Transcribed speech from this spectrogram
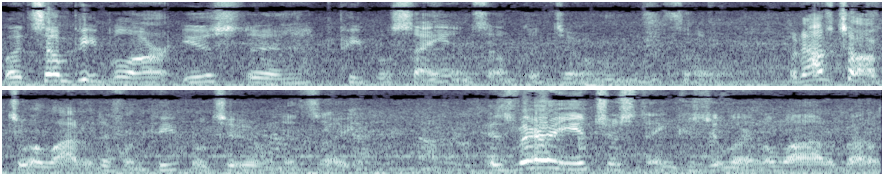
but some people aren't used to people saying something to them. So, but I've talked to a lot of different people too, and it's like it's very interesting because you learn a lot about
